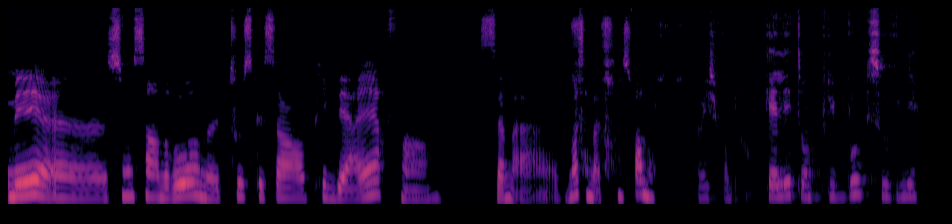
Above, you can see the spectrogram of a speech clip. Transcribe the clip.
Mais euh, son syndrome, tout ce que ça implique derrière, enfin, ça m'a, moi, ça m'a transformée. Oui, je comprends. Quel est ton plus beau souvenir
